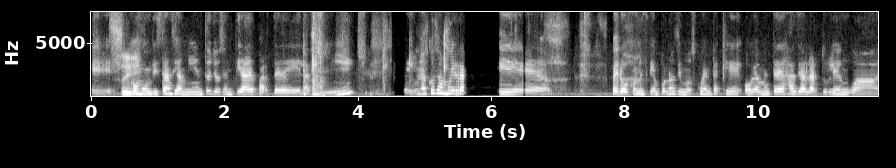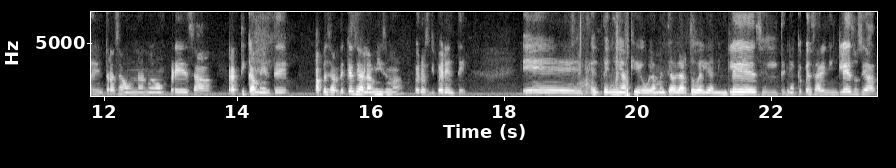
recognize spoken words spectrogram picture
eh, Sí. como un distanciamiento, yo sentía de parte de él hacia mí, eh, una cosa muy rara, eh, pero con el tiempo nos dimos cuenta que obviamente dejas de hablar tu lengua, entras a una nueva empresa, prácticamente, a pesar de que sea la misma, pero es diferente. Eh, él tenía que obviamente hablar todo el día en inglés, él tenía que pensar en inglés, o sea,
